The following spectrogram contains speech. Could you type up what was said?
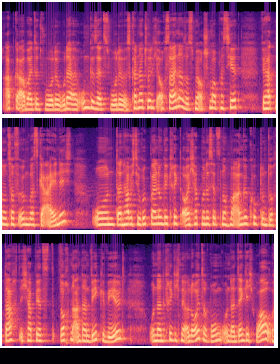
abgearbeitet wurde oder umgesetzt wurde. Es kann natürlich auch sein, also es ist mir auch schon mal passiert, wir hatten uns auf irgendwas geeinigt und dann habe ich die Rückmeldung gekriegt, oh, ich habe mir das jetzt nochmal angeguckt und durchdacht, ich habe jetzt doch einen anderen Weg gewählt und dann kriege ich eine Erläuterung und dann denke ich, wow,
